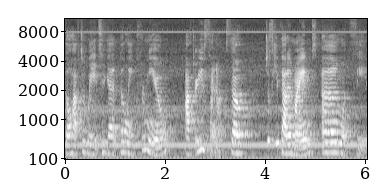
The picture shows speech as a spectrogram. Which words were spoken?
They'll have to wait to get the link from you after you sign up. So just keep that in mind. Um, let's see.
